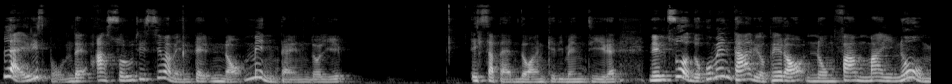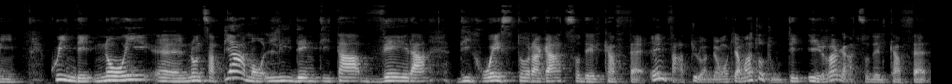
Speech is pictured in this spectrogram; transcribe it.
lei risponde assolutissimamente no, mentendogli e sapendo anche di mentire. Nel suo documentario però non fa mai nomi, quindi noi eh, non sappiamo l'identità vera di questo ragazzo del caffè e infatti lo abbiamo chiamato tutti il ragazzo del caffè.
